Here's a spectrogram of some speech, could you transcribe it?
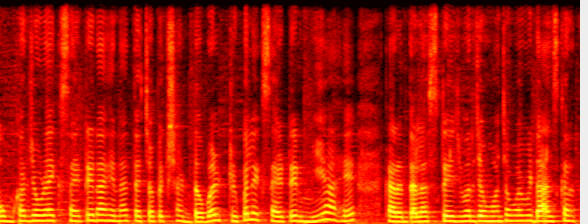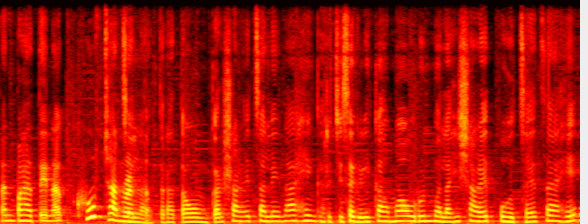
ओमकार जेवढा एक्सायटेड आहे ना त्याच्यापेक्षा डबल ट्रिपल एक्सायटेड मी आहे. कारण त्याला स्टेजवर जेव्हा जेव्हा मी डान्स करताना पाहते ना खूप छान वाटतं. तर आता ओमकार शाळेत चाललेला आहे. घरची सगळी कामं आवरून मलाही शाळेत पोहोचायचं आहे.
